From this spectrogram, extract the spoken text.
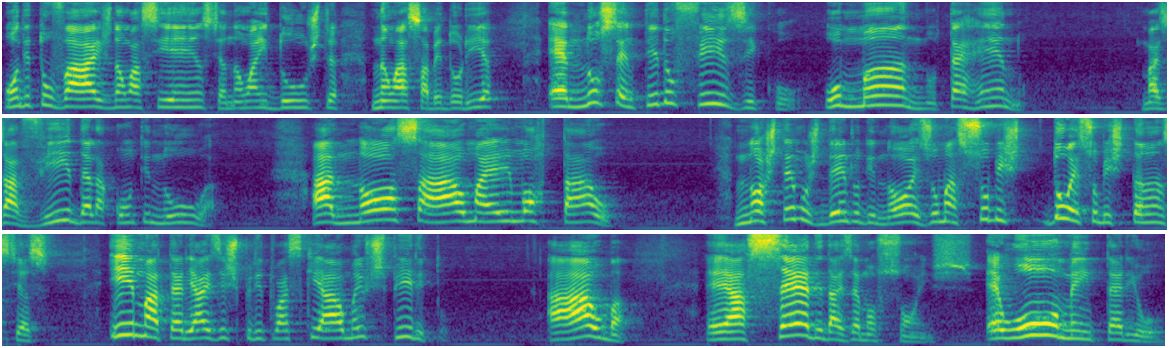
onde tu vais, não há ciência, não há indústria, não há sabedoria. É no sentido físico, humano, terreno. Mas a vida, ela continua. A nossa alma é imortal. Nós temos dentro de nós uma duas substâncias imateriais espirituais, que é a alma e o espírito. A alma é a sede das emoções, é o homem interior.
